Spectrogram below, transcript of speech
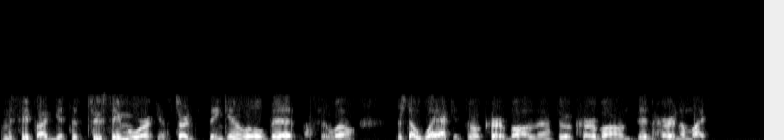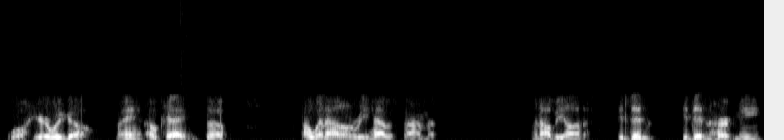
let me see if I can get this two seamer working. Started thinking a little bit. And I said, well, there's no way I can throw a curveball. And then I threw a curveball and didn't hurt. And I'm like, well, here we go, man. Okay. So I went out on rehab assignment, and I'll be honest, it didn't it didn't hurt me.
